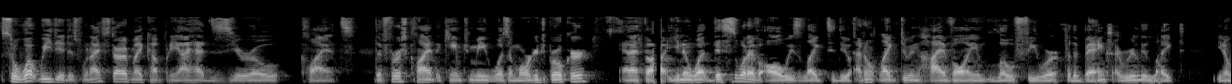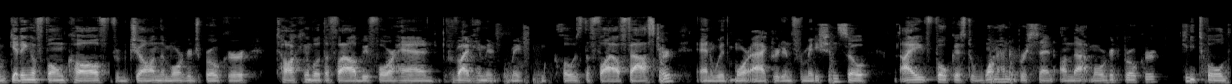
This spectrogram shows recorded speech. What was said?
So what we did is when I started my company, I had zero clients. The first client that came to me was a mortgage broker. And I thought, you know what? This is what I've always liked to do. I don't like doing high volume, low fee work for the banks. I really liked, you know, getting a phone call from John, the mortgage broker, talking about the file beforehand, provide him information, close the file faster and with more accurate information. So I focused 100% on that mortgage broker. He told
